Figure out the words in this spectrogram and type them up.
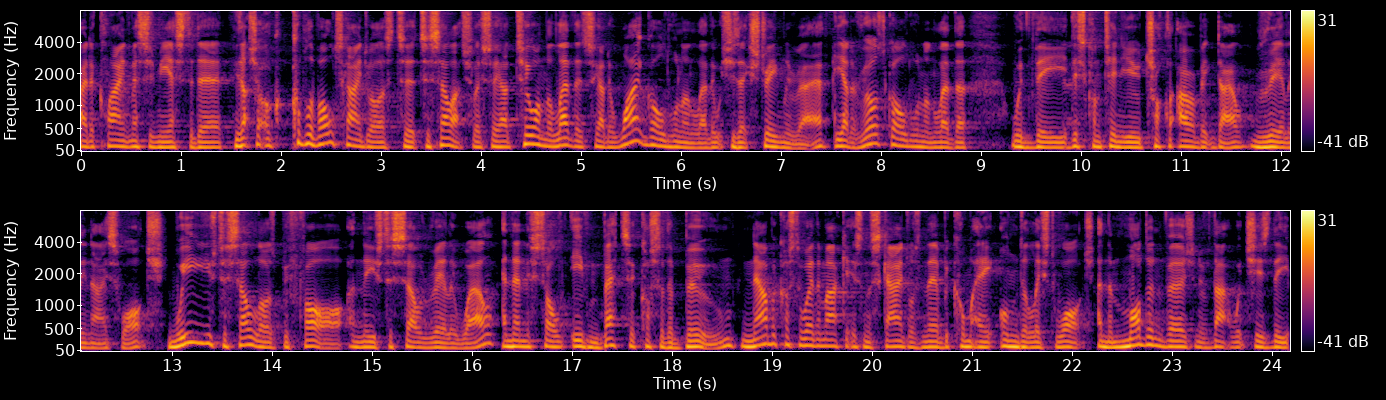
I had a client message me yesterday. He's actually got a couple of old Sky Dwellers to, to sell actually. So he had two on the leather. So he had a white gold one on leather, which is extremely rare. He had a rose gold one on leather with the discontinued chocolate Arabic dial. Really nice watch. We used to sell those before and they used to sell really well. And then they sold even better because of the boom. Now because the way the market is on the Skydwellers and they've become a underlist watch. And the modern version of that, which is the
